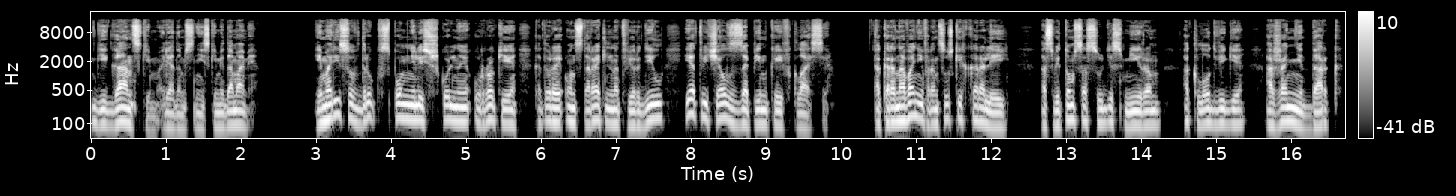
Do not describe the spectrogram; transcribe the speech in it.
гигантским рядом с низкими домами. И Марису вдруг вспомнились школьные уроки, которые он старательно твердил и отвечал с запинкой в классе. О короновании французских королей — о святом сосуде с миром, о Клодвиге, о Жанне Дарк,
